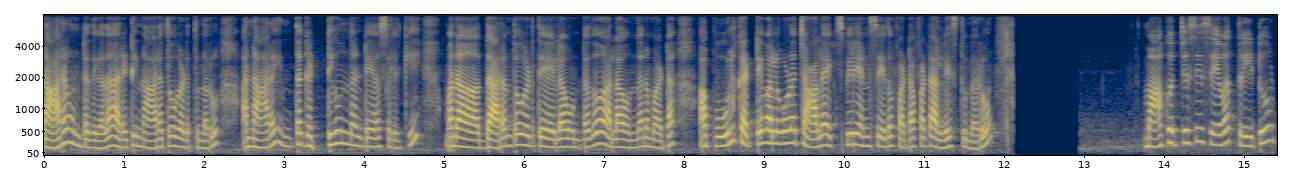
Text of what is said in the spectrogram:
నార ఉంటుంది కదా. అరటి నారతో కడుతున్నారు. ఆ నార ఎంత గట్టిగా ఉందంటే అసలుకి మన దారంతో కడితే ఎలా ఉంటుందో అలా ఉందన్నమాట. ఆ పూలు కట్టే వాళ్ళు కూడా చాలా ఎక్స్పీరియన్స్. ఏదో ఫటాఫట అల్లేస్తున్నారు. మాకు వచ్చేసి సేవ త్రీ టు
